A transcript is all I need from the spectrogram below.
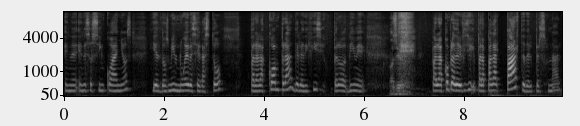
en, en esos cinco años y el 2009 se gastó para la compra del edificio. Pero dime, Así es. para la compra del edificio y para pagar parte del personal.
